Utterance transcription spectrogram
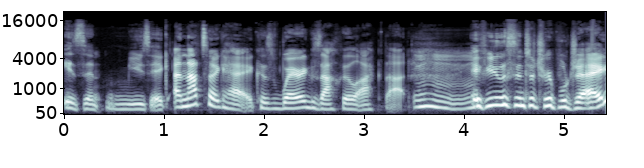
isn't music. And that's okay because we're exactly like that. Mhm. If you listen to Triple J,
